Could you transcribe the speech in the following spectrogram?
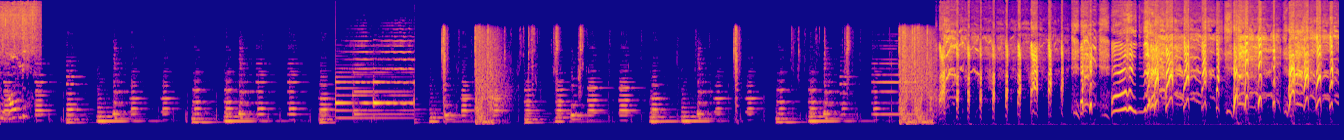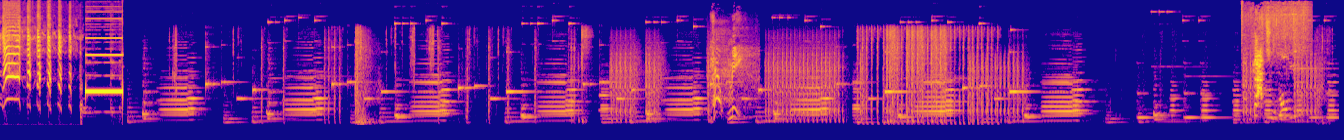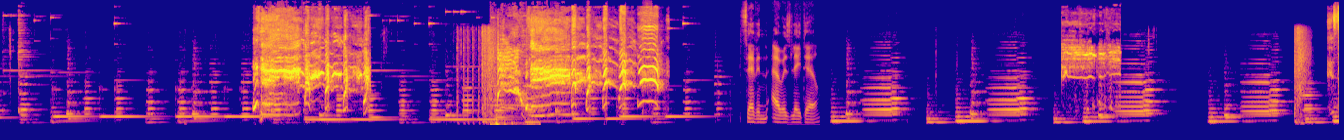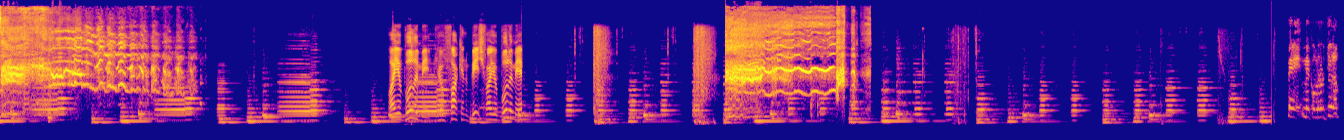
You, homie. Seven hours later. Ah! You bully me? You fucking bitch, why you bully me? Me, me cobró el tío la...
